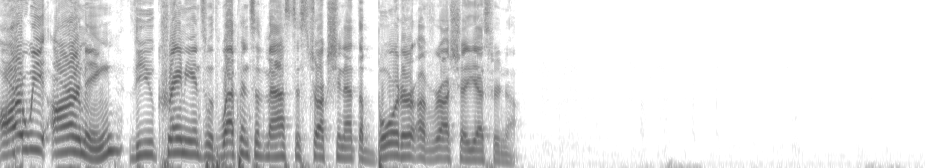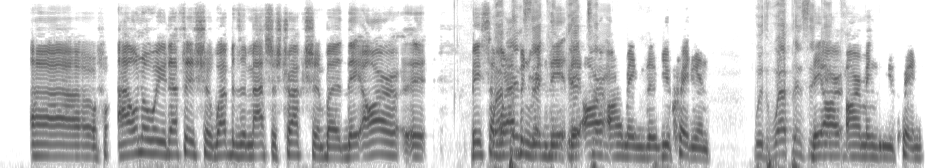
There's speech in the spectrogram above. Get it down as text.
are we arming the Ukrainians with weapons of mass destruction at the border of Russia? Yes or no? Uh, I don't know what your definition of weapons of mass destruction, but they are, uh, based on weapons what I've been reading, they, they are arming the Ukrainians. With weapons they are arming the Ukraine.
